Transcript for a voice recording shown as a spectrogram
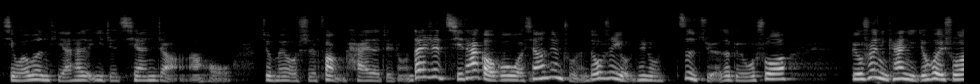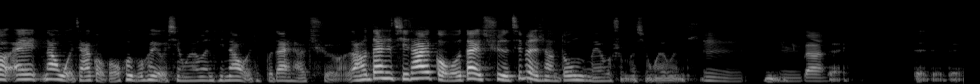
行为问题啊，它就一直牵着，然后就没有是放开的这种。但是其他狗狗，我相信主人都是有那种自觉的，比如说，比如说，你看你就会说，哎，那我家狗狗会不会有行为问题？那我就不带它去了。然后，但是其他狗狗带去的基本上都没有什么行为问题。嗯，明白。对。对对对，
